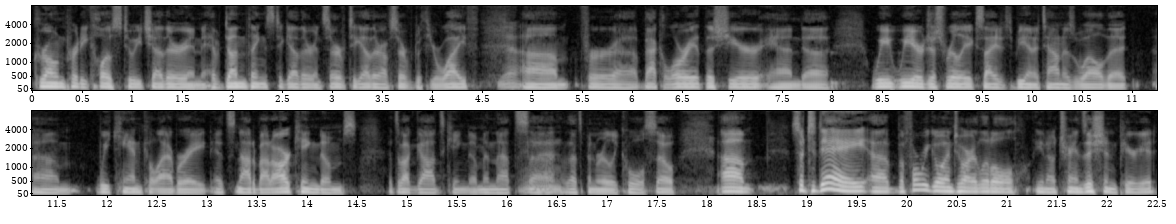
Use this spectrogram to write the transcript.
grown pretty close to each other and have done things together and served together. I've served with your wife Yeah. um, for uh, baccalaureate this year, and uh, we we are just really excited to be in a town as well that um, we can collaborate. It's not about our kingdoms; it's about God's kingdom, and that's uh, that's been really cool. So, um, so today, uh, before we go into our little you know transition period,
